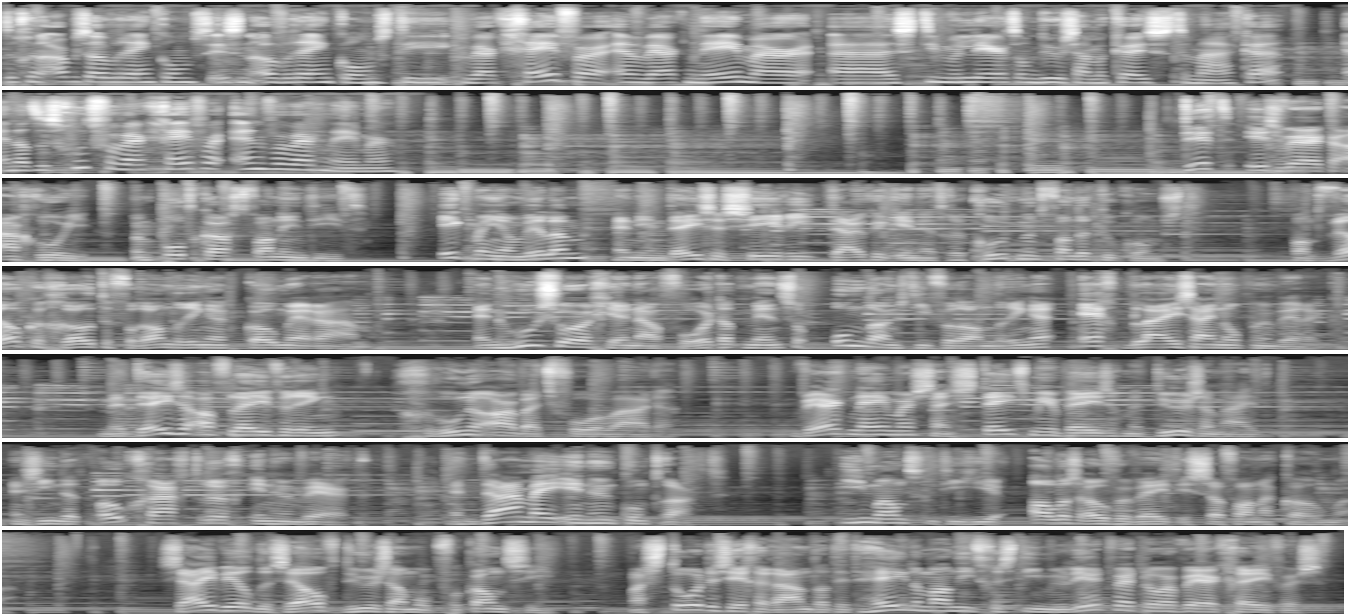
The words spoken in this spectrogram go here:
De Groene Arbeidsovereenkomst is een overeenkomst die werkgever en werknemer uh, stimuleert om duurzame keuzes te maken. En dat is goed voor werkgever en voor werknemer. Dit is Werken aan Groei, een podcast van Indeed. Ik ben Jan Willem en in deze serie duik ik in het recruitment van de toekomst. Want welke grote veranderingen komen eraan? En hoe zorg je er nou voor dat mensen ondanks die veranderingen echt blij zijn op hun werk? Met deze aflevering groene arbeidsvoorwaarden. Werknemers zijn steeds meer bezig met duurzaamheid en zien dat ook graag terug in hun werk en daarmee in hun contract. Iemand die hier alles over weet is Savannah Komen. Zij wilde zelf duurzaam op vakantie, maar stoorde zich eraan dat dit helemaal niet gestimuleerd werd door werkgevers.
